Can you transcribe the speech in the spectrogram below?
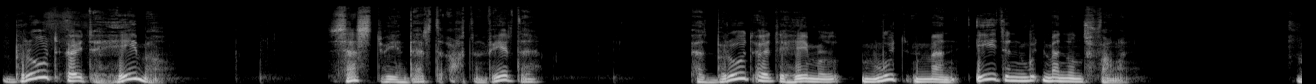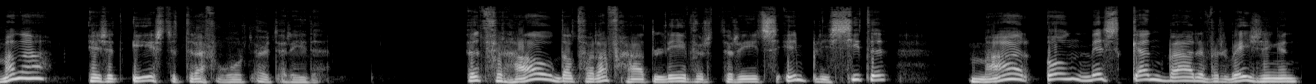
Brood uit de hemel. 6, 32, 48. Het brood uit de hemel moet men eten, moet men ontvangen. Manna is het eerste trefwoord uit de reden. Het verhaal dat voorafgaat levert reeds impliciete, maar onmiskenbare verwijzingen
